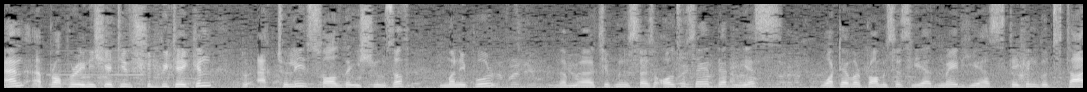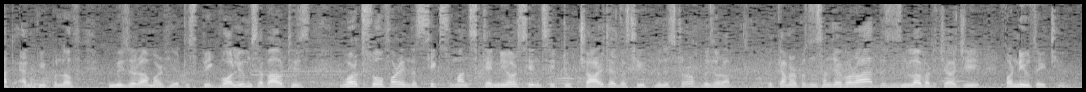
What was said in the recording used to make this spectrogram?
And a proper initiative should be taken to actually solve the issues of Manipur. The uh, chief minister has also said that yes, whatever promises he has made, he has taken good start, and people of Mizoram are here to speak volumes about his work so far in the six months tenure since he took charge as the chief minister of Mizoram. With camera person Sanjay Bora, this is Nilay Bhattacharjee for News 18.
